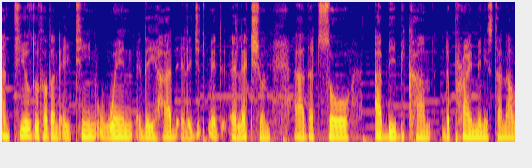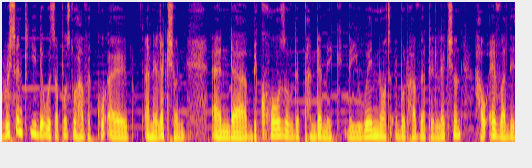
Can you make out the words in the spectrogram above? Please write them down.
until 2018 when they had a legitimate election uh, that saw Abiy become the prime minister. Now, recently they were supposed to have a, uh, an election, and uh, because of the pandemic, they were not able to have that election. However, the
